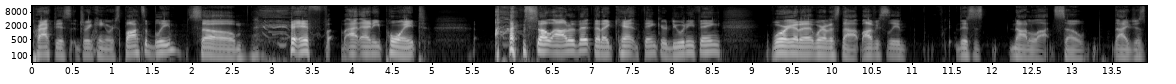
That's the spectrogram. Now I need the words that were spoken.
practice drinking responsibly. So if at any point I'm so out of it that I can't think or do anything, we're gonna we're gonna stop. Obviously, this is not a lot, so I just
